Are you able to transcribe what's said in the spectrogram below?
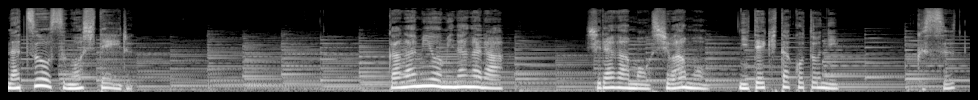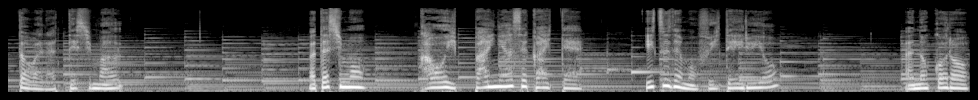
夏を過ごしている。鏡を見ながら白髪もシワも似てきたことにくすっと笑ってしまう。私も顔いっぱいに汗かいていつでも拭いているよ。あの頃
